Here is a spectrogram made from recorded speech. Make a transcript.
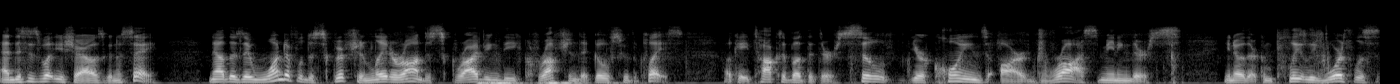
And this is what Yeshayahu is going to say. Now, there's a wonderful description later on describing the corruption that goes through the place. Okay, he talks about that their sil- your coins are dross, meaning they're, you know, they're completely worthless.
